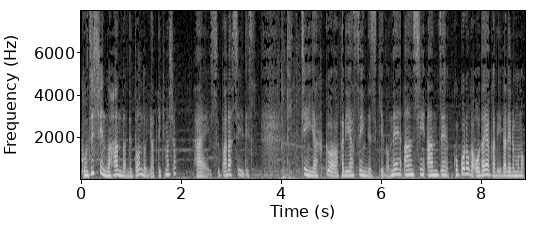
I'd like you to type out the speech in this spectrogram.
ご自身の判断でどんどんやっていきましょう。はい。素晴らしいです。チンや服は分かりやすいんですけどね、安心安全、心が穏やかでいられるもの。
